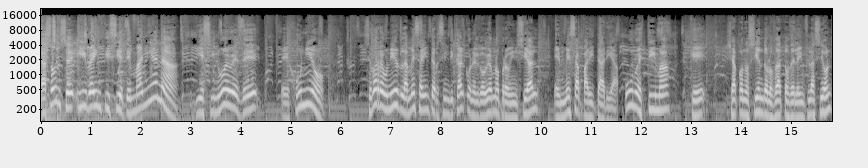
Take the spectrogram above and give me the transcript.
Las 11 y 27. Mañana, 19 de eh, junio, se va a reunir la mesa intersindical con el gobierno provincial en mesa paritaria. Uno estima que, ya conociendo los datos de la inflación,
